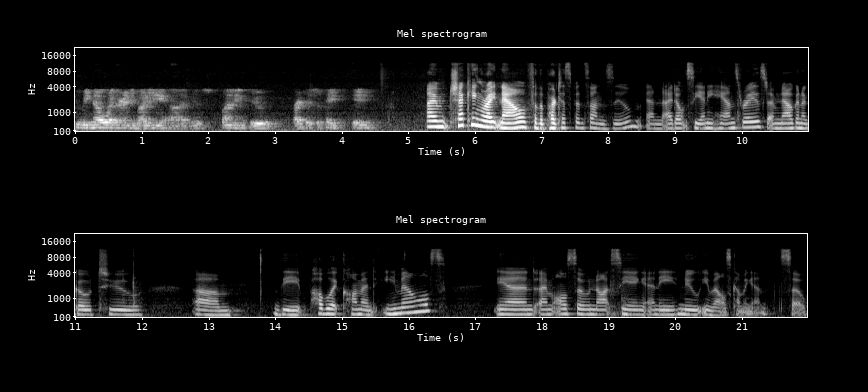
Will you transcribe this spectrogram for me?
do we know whether anybody uh, is planning to participate, Katie? I'm checking right now for the participants on Zoom, and I don't see any hands raised. I'm now going to go to um, the public comment emails, and I'm also not seeing any new emails coming in. So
